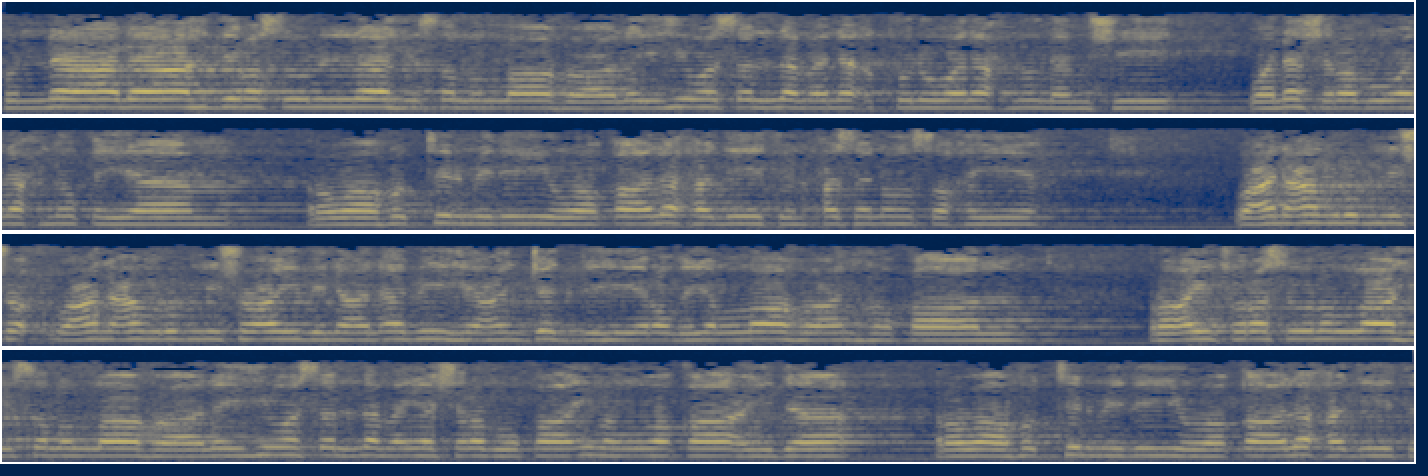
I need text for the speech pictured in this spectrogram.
كنا على عهد رسول الله صلى الله عليه وسلم نأكل ونحن نمشي ونشرب ونحن قيام. رواه الترمذي وقال حديث حسن صحيح. وعن عمرو بن وعن عمرو بن شعيب عن أبيه عن جده رضي الله عنه قال رأيت رسول الله صلى الله عليه وسلم يشرب قائما وقاعدا. رواه الترمذي وقال حديث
